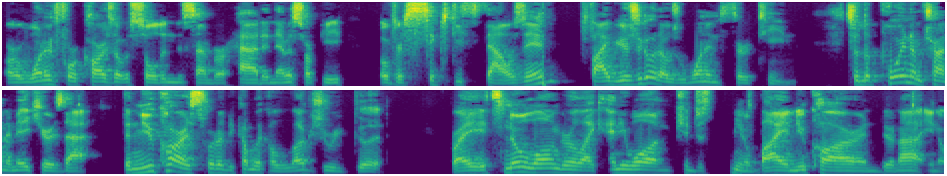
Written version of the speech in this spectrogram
or one in four cars that was sold in December had an MSRP over sixty thousand. Five years ago, that was one in thirteen. So the point I'm trying to make here is that the new car has sort of become like a luxury good, right? It's no longer like anyone can just, you know, buy a new car and they're not, you know,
